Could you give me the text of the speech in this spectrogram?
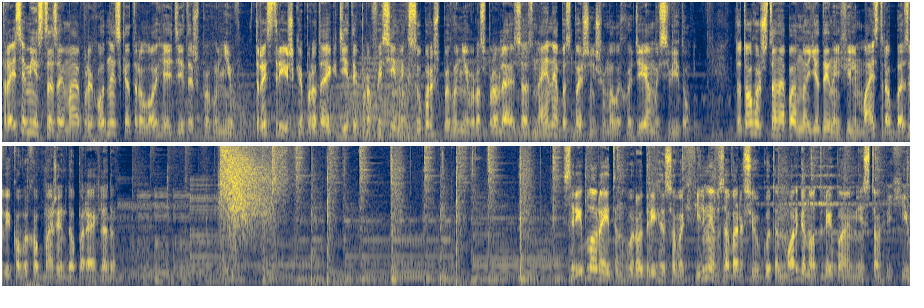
Третє місце займає пригодницька трилогія Діти шпигунів. Три стрічки про те, як діти професійних супершпигунів розправляються з найнебезпечнішими лиходіями світу. До того ж, це, напевно, єдиний фільм майстра без вікових обмежень до перегляду. Срібло рейтингу Родрігесових фільмів за версією Гутен Морген отримує місто гріхів.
